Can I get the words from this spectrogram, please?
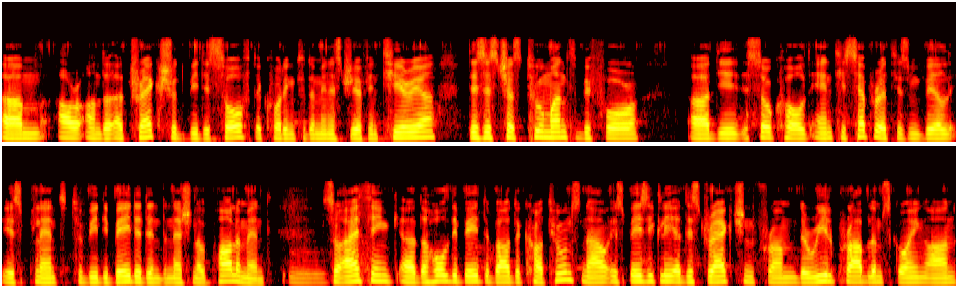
um, are on the track should be dissolved according to the Ministry of Interior. This is just two months before uh, the so-called anti-separatism bill is planned to be debated in the national parliament. Mm. So I think uh, the whole debate about the cartoons now is basically a distraction from the real problems going on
